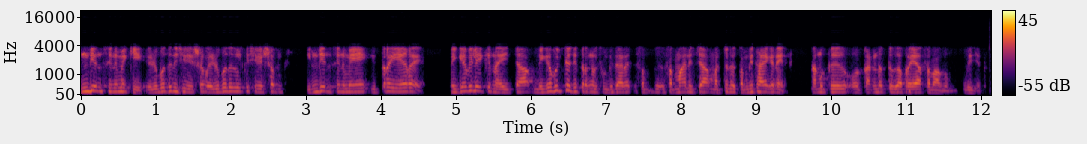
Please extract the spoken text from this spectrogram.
ഇന്ത്യൻ സിനിമയ്ക്ക് എഴുപതിനു ശേഷം എഴുപതുകൾക്ക് ശേഷം ഇന്ത്യൻ സിനിമയെ ഇത്രയേറെ മികവിലേക്ക് നയിച്ച മികവുറ്റ ചിത്രങ്ങൾ സംവിധാന സമ്മാനിച്ച മറ്റൊരു സംവിധായകനെ നമുക്ക് കണ്ടെത്തുക പ്രയാസമാകും. ശ്രീജിത്ത്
